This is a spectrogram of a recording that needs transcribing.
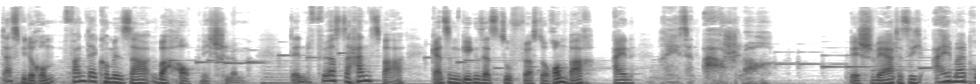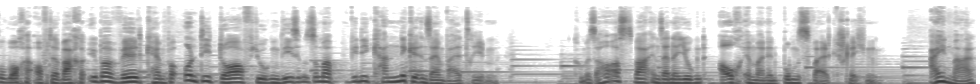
Das wiederum fand der Kommissar überhaupt nicht schlimm. Denn Förster Hans war, ganz im Gegensatz zu Förster Rombach, ein Riesenarschloch beschwerte sich einmal pro Woche auf der Wache über Wildcamper und die Dorfjugend, die es im Sommer wie die Karnickel in seinem Wald trieben. Kommissar Horst war in seiner Jugend auch immer in den Bumswald geschlichen. Einmal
